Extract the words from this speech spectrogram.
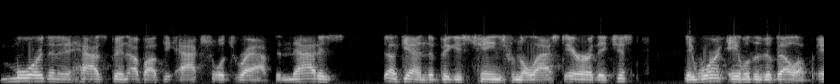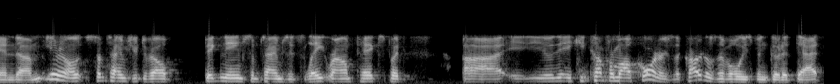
more than it has been about the actual draft, and that is again the biggest change from the last era. They just they weren't able to develop, and um, you know sometimes you develop big names, sometimes it's late round picks, but uh, you know, it can come from all corners. The Cardinals have always been good at that.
